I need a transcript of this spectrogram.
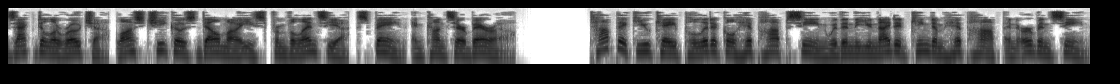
Zack de la Rocha, Los Chicos del Maíz from Valencia, Spain and Cancerbero. Topic UK Political hip-hop scene Within the United Kingdom hip-hop and urban scene,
